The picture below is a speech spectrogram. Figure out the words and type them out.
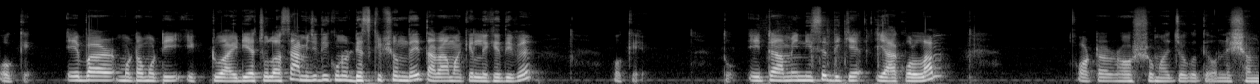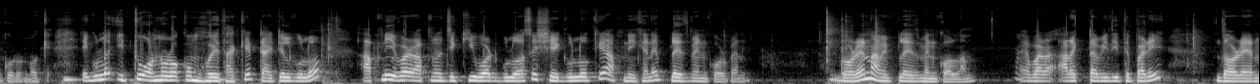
ওকে, এবার মোটামুটি একটু আইডিয়া চলে আসে। আমি যদি কোনো ডেসক্রিপশন দেই, তারা আমাকে লিখে দিবে। ওকে, তো এটা আমি নিচের দিকে ইয়া করলাম। অটার রহস্যময় জগতে অন্বেষণ করুন। ওকে, এগুলো একটু অন্যরকম হয়ে থাকে টাইটেলগুলো আপনি এবার আপনার যে কিওয়ার্ডগুলো আছে, সেগুলোকে আপনি এখানে প্লেসমেন্ট করবেন। ধরেন আমি প্লেসমেন্ট করলাম। এবার আরেকটা আমি দিতে পারি। ধরেন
